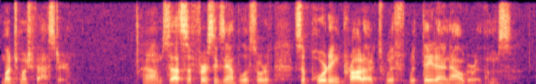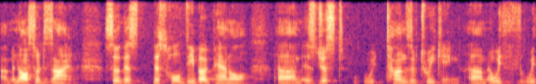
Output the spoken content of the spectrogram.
much, much faster. Um, so that's the first example of sort of supporting product with, with data and algorithms. Um, and also design. So this, this whole debug panel um, is just tons of tweaking. Um, and we, we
